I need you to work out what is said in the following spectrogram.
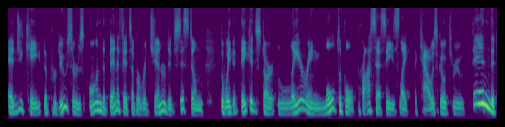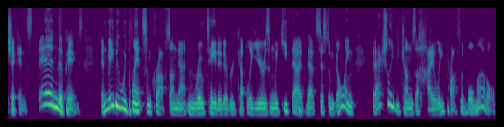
educate the producers on the benefits of a regenerative system, the way that they could start layering multiple processes like the cows go through, then the chickens, then the pigs. And maybe we plant some crops on that and rotate it every couple of years and we keep that, that system going. It actually becomes a highly profitable model.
